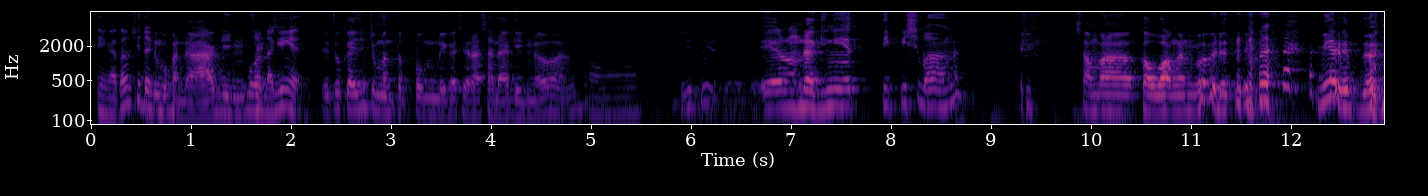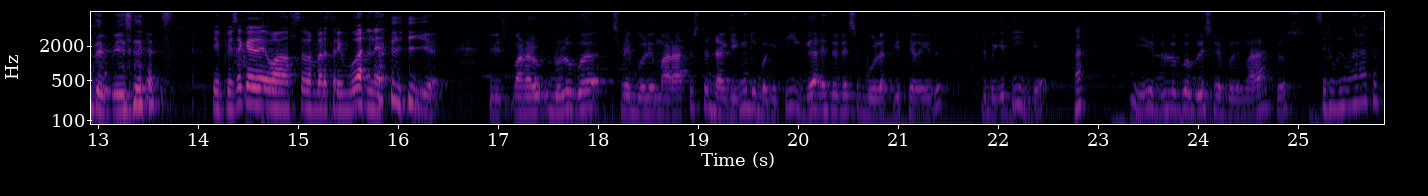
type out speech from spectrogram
ya nggak tahu sih Itu daging bukan daging. bukan fix. daging ya Itu kayaknya cuma tepung dikasih rasa daging doang. oh Itu ya dagingnya tipis banget. Sama keuangan gue beda tipis. Mirip tuh tipisnya. tipisnya kayak uang selembar seribuan ya? Iya. Tipis mana dulu gue 1500 tuh dagingnya dibagi tiga itu udah sebulat kecil gitu dibagi tiga. hah? Iya dulu gue beli 1500 seribu lima ratus?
